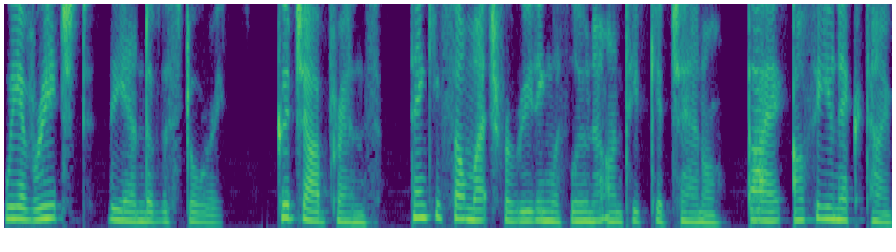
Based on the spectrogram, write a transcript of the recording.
We have reached the end of the story. Good job, friends. Thank you so much for reading with Luna on Teep Kid channel. Bye. I'll see you next time.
